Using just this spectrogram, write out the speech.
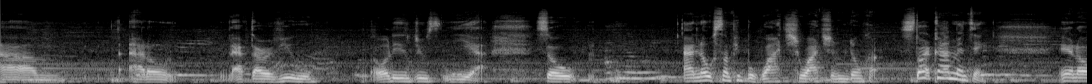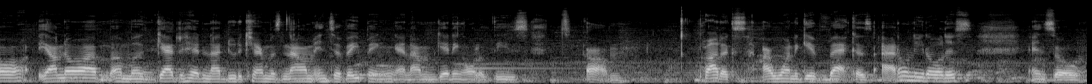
um, I don't after I review all these juices, yeah. So I know some people watch, watch and don't start commenting. You know, y'all know I'm, I'm, a gadget head and I do the cameras. Now I'm into vaping and I'm getting all of these um, products I want to give back because I don't need all this. And so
